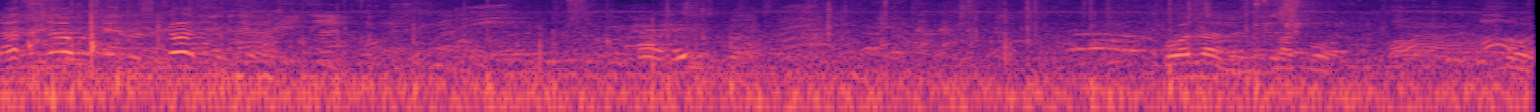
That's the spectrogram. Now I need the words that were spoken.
That's not what you're discussing. Four eleven. Black ball. Four.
